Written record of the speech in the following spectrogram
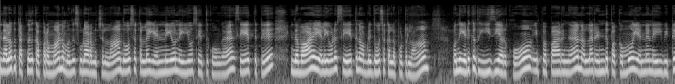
இந்த அளவுக்கு தட்டினதுக்கு அப்புறமா நம்ம வந்து சுட ஆரம்பிச்சிடலாம். தோசைக்கல்ல எண்ணெயோ நெய்யோ சேர்த்துக்கோங்க. சேர்த்துட்டு இந்த வாழை இலையோடு சேர்த்து நம்ம அப்படியே தோசைக்கல்ல போட்டுடலாம். இப்போ வந்து எடுக்கிறதுக்கு ஈஸியாக இருக்கும். இப்போ பாருங்கள் நல்லா ரெண்டு பக்கமும் எண்ணெய் நெய் விட்டு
